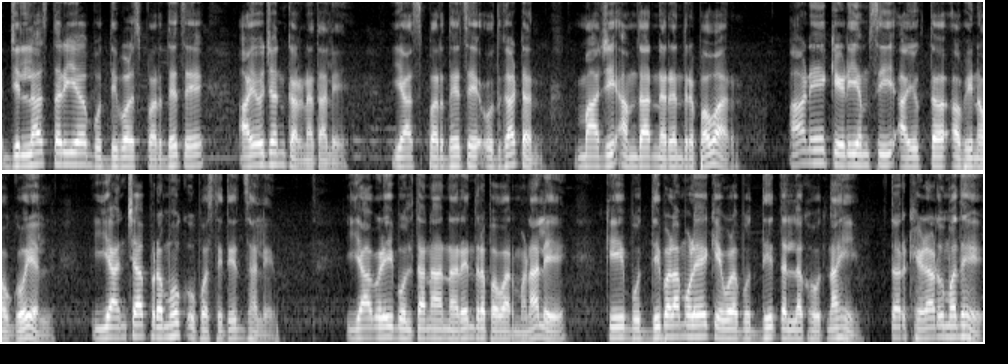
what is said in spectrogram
जिल्हास्तरीय बुद्धिबळ स्पर्धेचे आयोजन करण्यात आले. या स्पर्धेचे उद्घाटन माजी आमदार नरेंद्र पवार आणि के डी एम सी आयुक्त अभिनव गोयल यांच्या प्रमुख उपस्थितीत झाले. यावेळी बोलताना नरेंद्र पवार म्हणाले की बुद्धिबळामुळे केवळ बुद्धी तल्लख होत नाही तर खेळाडूमध्ये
